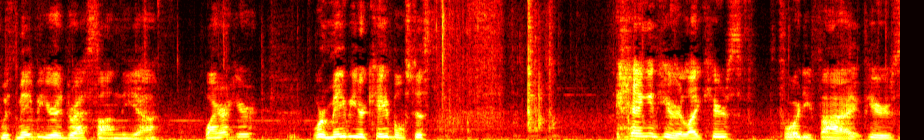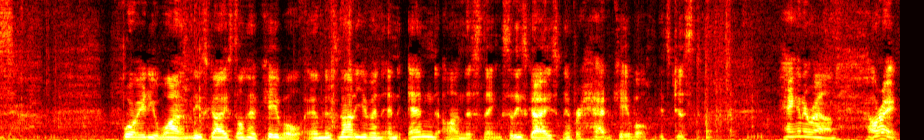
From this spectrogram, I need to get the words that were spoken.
with maybe your address on the uh, wire here, or maybe your cable's just hanging here, like here's 45, here's 481. These guys don't have cable, and there's not even an end on this thing. So these guys never had cable. It's just hanging around. All right.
